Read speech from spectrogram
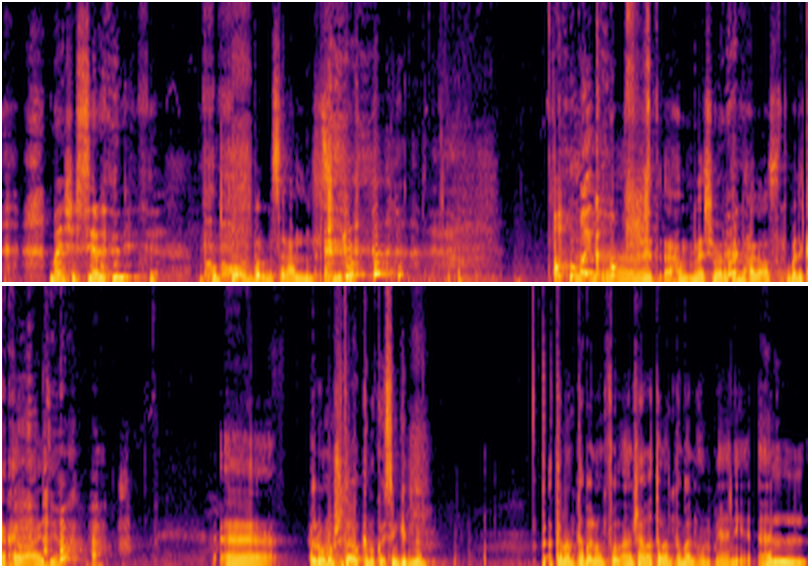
ماشي السيرة دي. ما هو أكبر مثال على السيرة oh my God ماشي ولا كان حاجة حصلت وبالي كان هيقع عادي يعني. آه روما الشوط الأول كانوا كويسين جدا. أتلانتا بقى لهم فضل أنا مش عارف أتلانتا مالهم يعني هل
